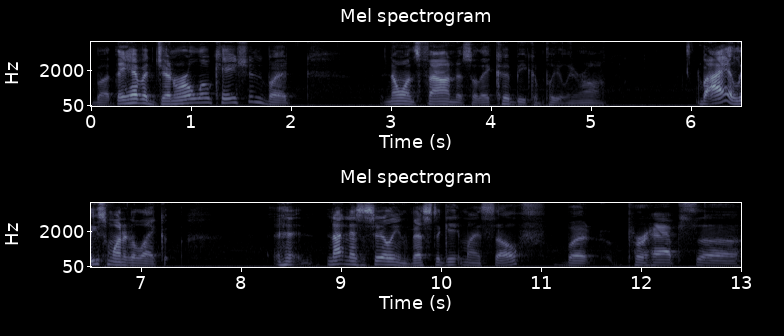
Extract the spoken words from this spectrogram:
But they have a general location, but no one's found it, so they could be completely wrong. But I at least wanted to like not necessarily investigate myself, but perhaps uh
